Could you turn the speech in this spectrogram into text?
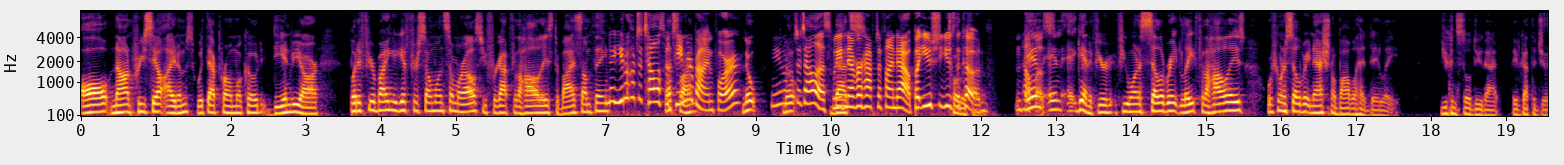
all non-presale items with that promo code DNVR. But if you're buying a gift for someone somewhere else, you forgot for the holidays to buy something. No, you don't have to tell us what team you're buying for. nope. You don't nope. have to tell us. We That's never have to find out. But you should use totally the fine. code and help And, us. and again, if you're if you want to celebrate late for the holidays, or if you want to celebrate National Bobblehead Day late, you can still do that. They've got the Joe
